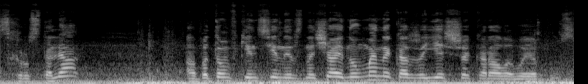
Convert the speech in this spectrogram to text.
з хрусталя, а потім в кінці невзначай. Ну, в мене каже, є ще кораловий бус.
